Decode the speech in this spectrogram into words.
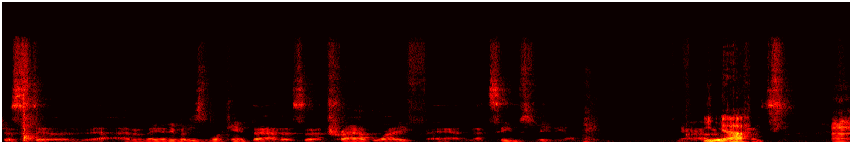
just uh, I don't think anybody's looking at that as a trad life, and that seems to be the only. You know, yeah. Uh,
